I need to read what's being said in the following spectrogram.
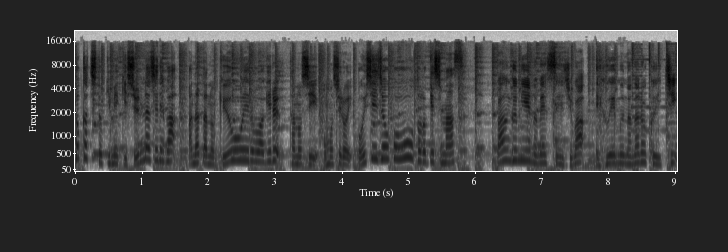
トカチときめき旬ラジではあなたの QOL を上げる楽しい面白い美味しい情報をお届けします。番組へのメッセージは fm761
